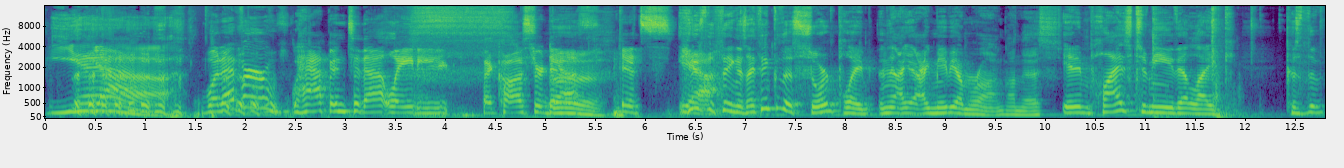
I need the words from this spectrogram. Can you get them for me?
Yeah. Whatever happened to that lady that caused her death, it's Here's the thing: is I think the swordplay, and I, I maybe I'm wrong on this. It implies to me that like, because the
